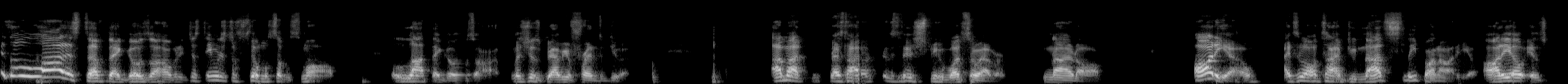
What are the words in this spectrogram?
There's a lot of stuff that goes on when it just even just to film something small. A lot that goes on. Let's just grab your friends and do it. I'm not. That's not. Interesting whatsoever. Not at all. Audio. I say all the time. Do not sleep on audio. Audio is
